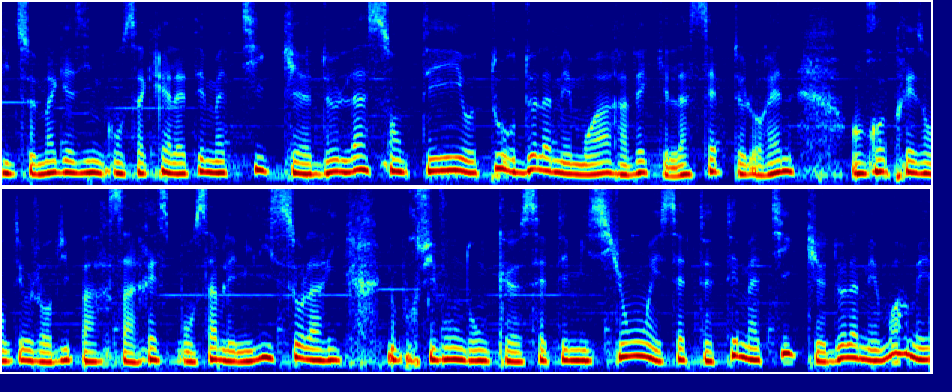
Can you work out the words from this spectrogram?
Partie de ce magazine consacré à la thématique de la santé autour de la mémoire avec la Septe Lorraine, en représenté aujourd'hui par sa responsable Émilie Solari. Nous poursuivons donc cette émission et cette thématique de la mémoire, mais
